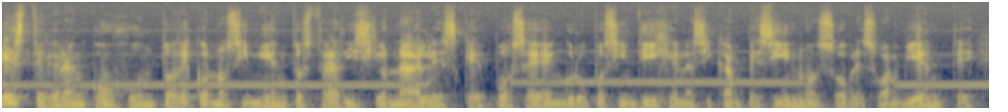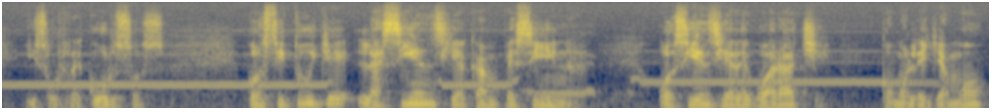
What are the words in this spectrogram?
Este gran conjunto de conocimientos tradicionales que poseen grupos indígenas y campesinos sobre su ambiente y sus recursos constituye la ciencia campesina o ciencia de Guarache, como le llamó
